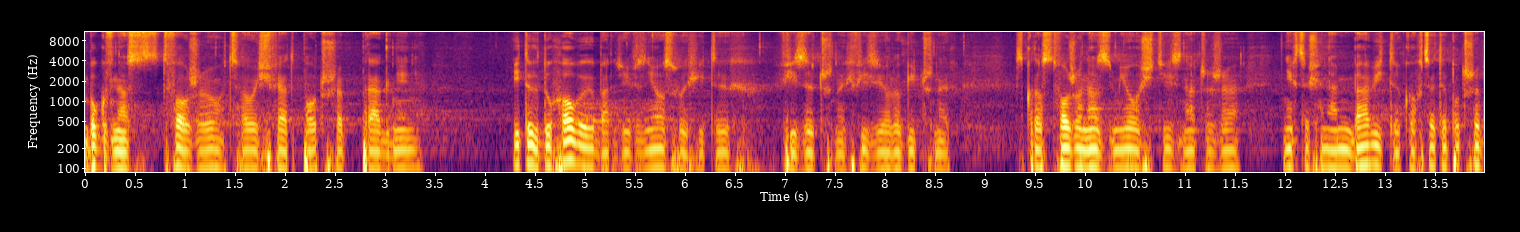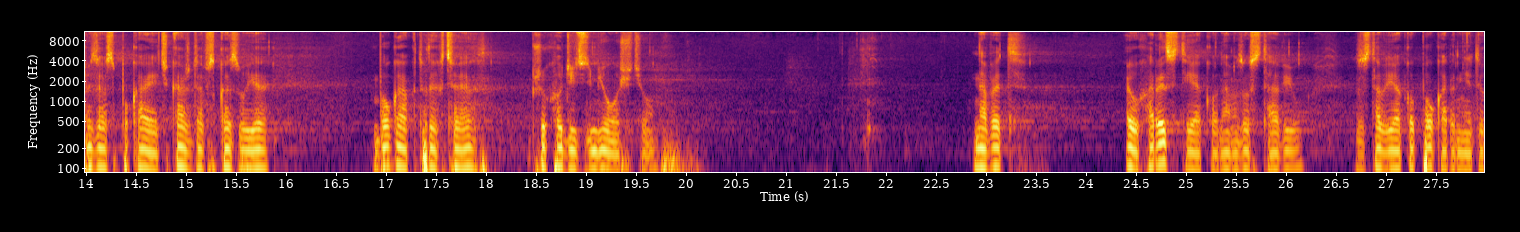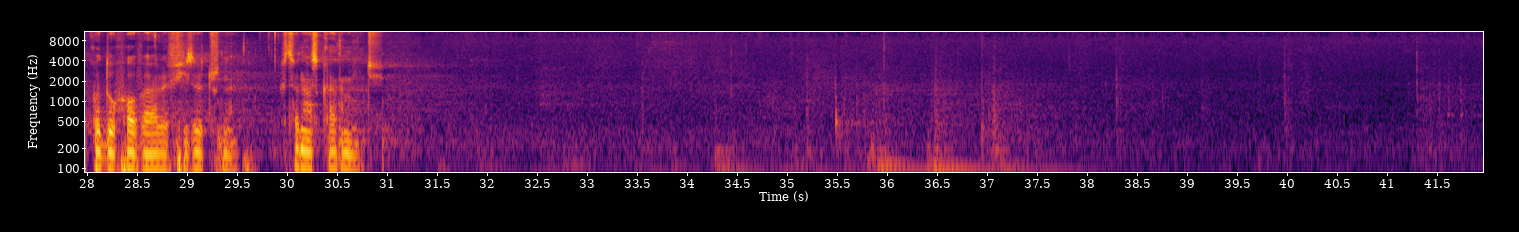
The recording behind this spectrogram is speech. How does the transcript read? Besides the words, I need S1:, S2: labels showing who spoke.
S1: Bóg w nas stworzył cały świat potrzeb, pragnień i tych duchowych, bardziej wzniosłych, i tych fizycznych, fizjologicznych. Skoro stworzył nas z miłości, znaczy, że nie chce się nami bawić, tylko chce te potrzeby zaspokajać. Każda wskazuje Boga, który chce przychodzić z miłością. Nawet Eucharystię, jaką nam zostawił, zostawił jako pokarm nie tylko duchowy, ale fizyczny. Chce nas karmić.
